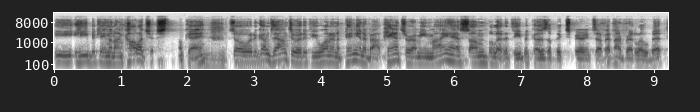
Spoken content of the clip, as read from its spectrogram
he he became an oncologist. Okay, mm-hmm. so when it comes down to it, if you want an opinion about cancer, I mean, mine has some validity because of the experience of it, and I've read a little bit.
